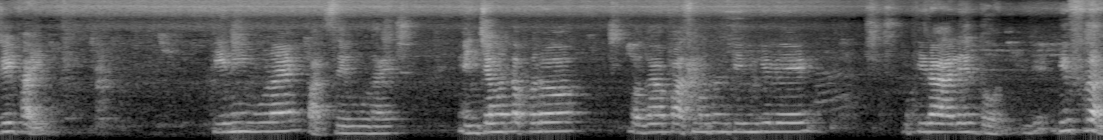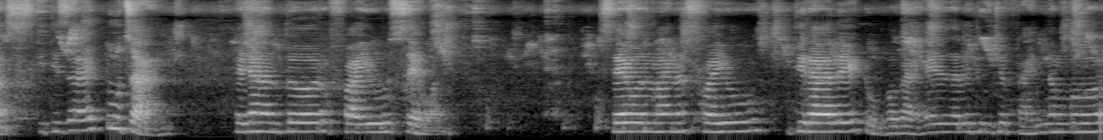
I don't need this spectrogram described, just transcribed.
थ्री फाईव्ह तीनही मूळ आहे पाचही मूळ आहे यांच्यामधला फरक बघा पाचमधून तीन गेले किती राहिले? दोन. म्हणजे डिफरन्स कितीचा आहे? टूचा आहे. त्याच्यानंतर five seven seven minus five किती राहिले? टू बघा हे झाले तुमचे प्राईम नंबर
